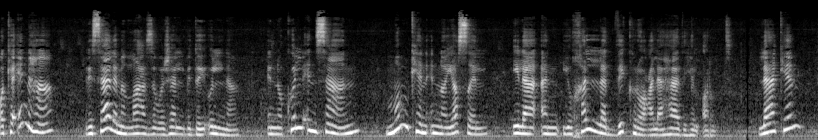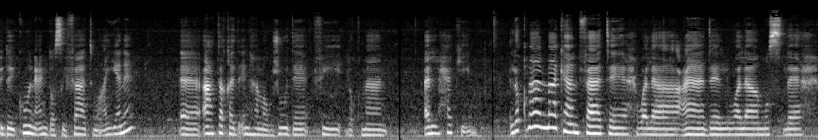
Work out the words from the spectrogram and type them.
وكأنها رسالة من الله عز وجل بده يقولنا إنه كل إنسان ممكن إنه يصل إلى أن يخلد ذكره على هذه الأرض. لكن بده يكون عنده صفات معينة أعتقد إنها موجودة في لقمان الحكيم. لقمان ما كان فاتح ولا عادل ولا مصلح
